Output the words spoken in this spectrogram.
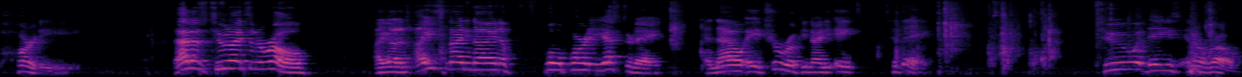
Party. That is two nights in a row. I got an Ice 99 of Pool Party yesterday, and now a True Rookie 98 today. Two days in a row.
